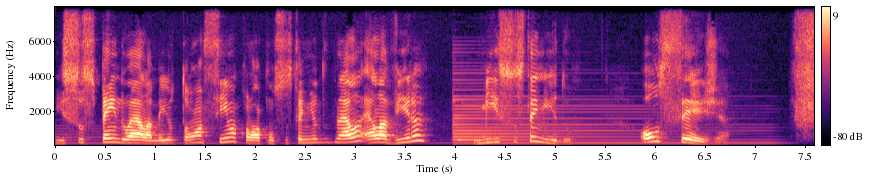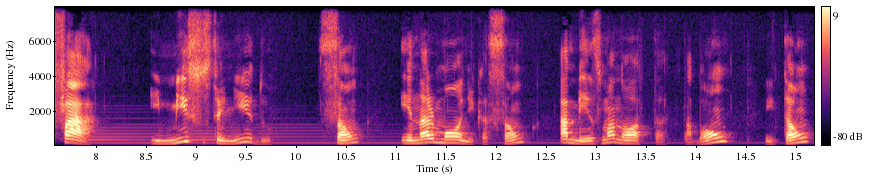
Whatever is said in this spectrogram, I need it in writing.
e suspendo ela meio tom acima, coloco um sustenido nela, ela vira Mi sustenido. Ou seja, Fá e Mi sustenido são enarmônicas, são a mesma nota, tá bom? Então,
